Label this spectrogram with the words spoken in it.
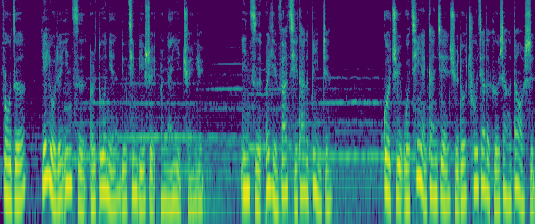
否则，也有人因此而多年流清鼻水而难以痊愈，因此而引发其他的病症。过去我亲眼看见许多出家的和尚和道士。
